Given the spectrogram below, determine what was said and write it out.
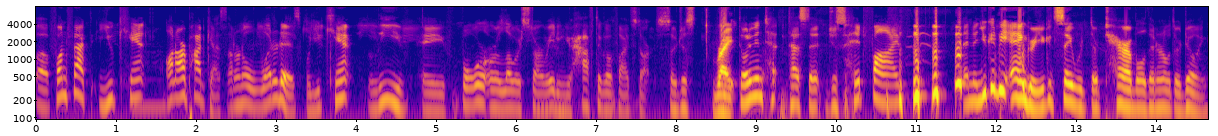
uh, fun fact: you can't on our podcast. I don't know what it is, but you can't leave a four or lower star rating. You have to go five stars. So just right. don't even t- test it. Just hit five, and then you could be angry. You could say they're terrible. They don't know what they're doing.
